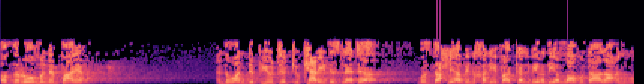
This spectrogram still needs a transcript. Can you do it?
of the Roman Empire. And the one deputed to carry this letter was Dahya bin Khalifa Kalbi radiallahu ta'ala anhu.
